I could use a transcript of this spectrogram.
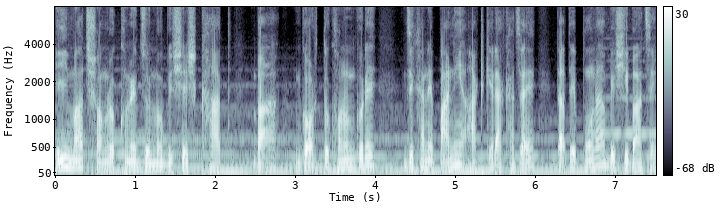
এই মাছ সংরক্ষণের জন্য বিশেষ খাত বা গর্ত খনন করে, যেখানে পানি আটকে রাখা যায়, তাতে পোনা বেশি বাঁচে।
